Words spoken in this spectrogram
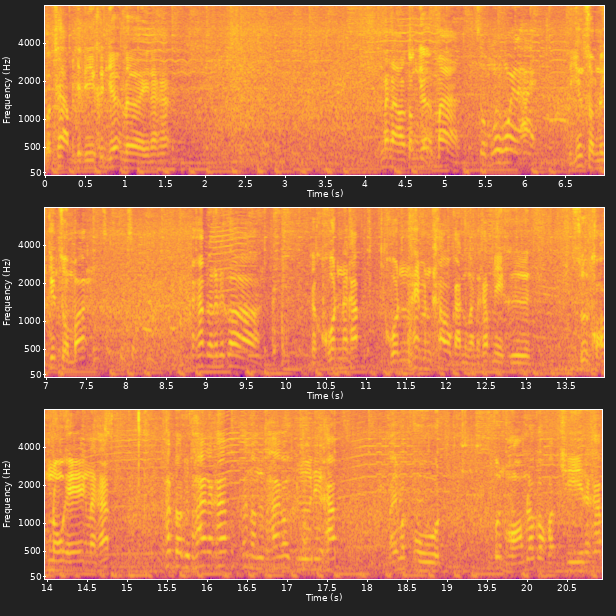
รสชาติมันจะดีขึ้นเยอะเลยนะฮะมะนาวต้องเยอะมากสมห้วยๆนะไอ้หรือกินสมหรือกินสมปะนะครับแล้วก็นี่ก็จะคนนะครับ คนให้มันเข้ากันก่อนนะครับ นี่คือสูตรของโนเองนะครับขั้นตอนสุดท้ายนะครับขั้นตอนสุดท้ายก็คือนี่ครับใบมะกรูดต้นหอมแล้วก็ผักชีนะครับ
